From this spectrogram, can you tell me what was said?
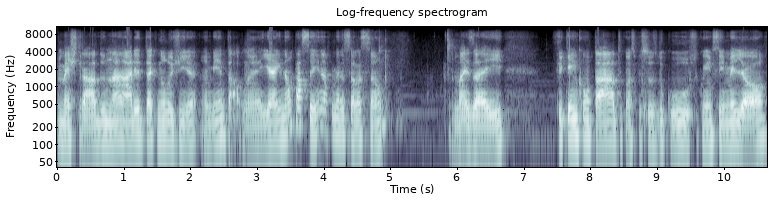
mestrado na área de tecnologia ambiental, né? E aí não passei na primeira seleção, mas aí fiquei em contato com as pessoas do curso, conheci melhor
